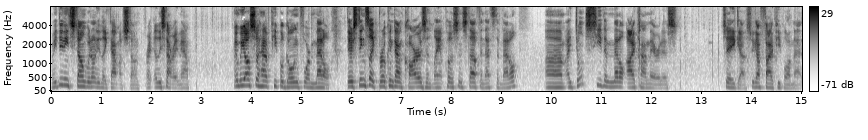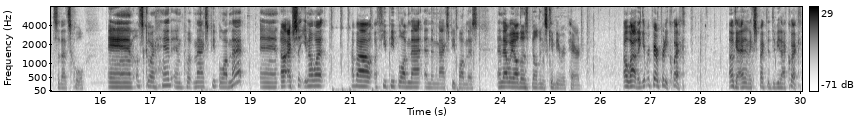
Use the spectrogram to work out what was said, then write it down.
We do need stone. But we don't need like that much stone, right? At least not right now. And we also have people going for metal. There's things like broken down cars and lampposts and stuff, and that's the metal. Um, I don't see the metal icon. There it is. So there you go. So we got five people on that, so that's cool. And let's go ahead and put max people on that. And, oh, actually, you know what? How about a few people on that and then max people on this? And that way all those buildings can be repaired. Oh, wow, they get repaired pretty quick. Okay, I didn't expect it to be that quick.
